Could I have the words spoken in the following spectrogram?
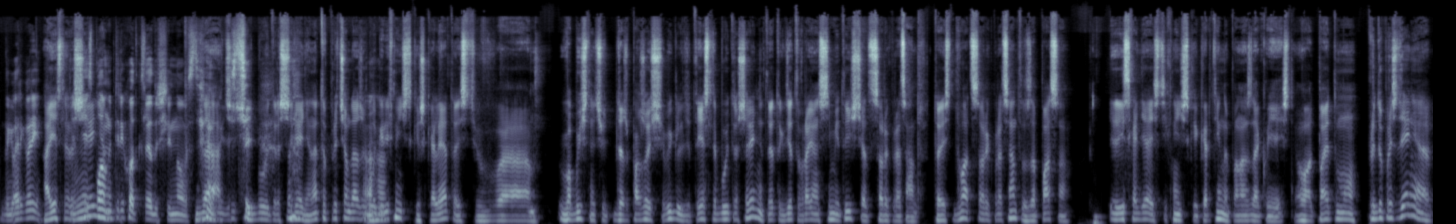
Да говори, говори. А если расширение... У меня есть плавный переход к следующей новости. Да, чуть-чуть будет расширение. Но это причем даже в логарифмической шкале, то есть в, э, в обычной чуть даже пожестче выглядит. Если будет расширение, то это где-то в районе 7 тысяч, это 40%. То есть 20-40% запаса исходя из технической картины по NASDAQ есть. Вот, поэтому предупреждение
